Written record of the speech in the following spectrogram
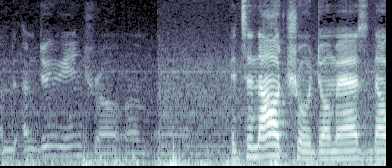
I'm, I'm doing the intro. Um, uh, it's an outro, dumbass. Now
